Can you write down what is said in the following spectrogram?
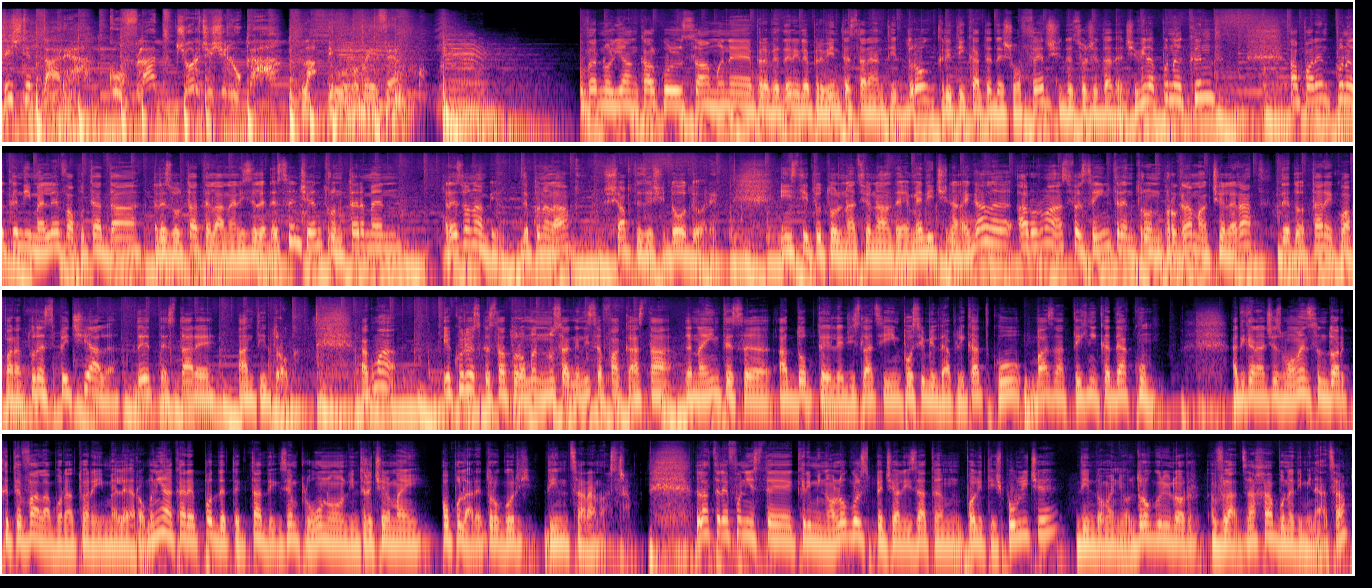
Deșteptarea cu Vlad, George și Luca la Europa FM. Guvernul ia în calcul să amâne prevederile privind testarea antidrog criticate de șoferi și de societatea civilă până când, aparent până când IML va putea da rezultate la analizele de sânge într-un termen rezonabil, de până la 72 de ore. Institutul Național de Medicină Legală ar urma astfel să intre într-un program accelerat de dotare cu aparatură specială de testare antidrog. Acum, e curios că statul român nu s-a gândit să facă asta înainte să adopte legislație imposibil de aplicat cu baza tehnică de acum. Adică în acest moment sunt doar câteva laboratoare IML în România care pot detecta, de exemplu, unul dintre cele mai populare droguri din țara noastră. La telefon este criminologul specializat în politici publice din domeniul drogurilor, Vlad Zaha. Bună dimineața!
